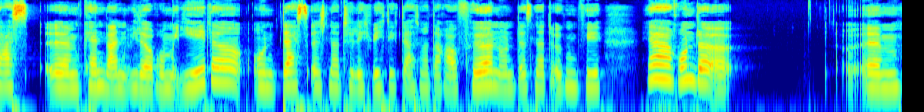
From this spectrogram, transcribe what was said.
Das ähm, kennt dann wiederum jeder und das ist natürlich wichtig, dass wir darauf hören und das nicht irgendwie ja runter ähm,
